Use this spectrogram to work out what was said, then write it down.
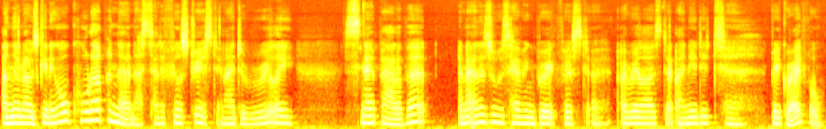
And then I was getting all caught up in that and I started to feel stressed and I had to really snap out of it. And as I was having breakfast, I, I realized that I needed to be grateful.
